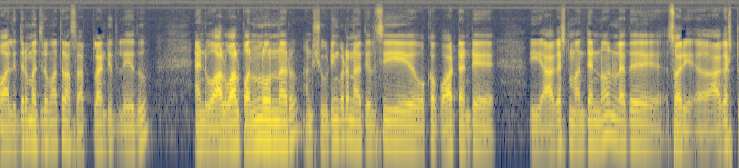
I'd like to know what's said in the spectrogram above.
వాళ్ళిద్దరి మధ్యలో మాత్రం అసలు అట్లాంటిది లేదు. అండ్ వాళ్ళు వాళ్ళ పనుల్లో ఉన్నారు. అండ్ షూటింగ్ కూడా నాకు తెలిసి ఒక పార్ట్ అంటే ఈ ఆగస్ట్ మంత్ ఎండ్నో లేకపోతే సారీ ఆగస్ట్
